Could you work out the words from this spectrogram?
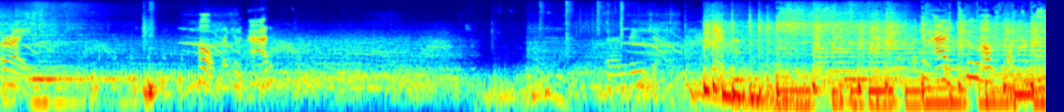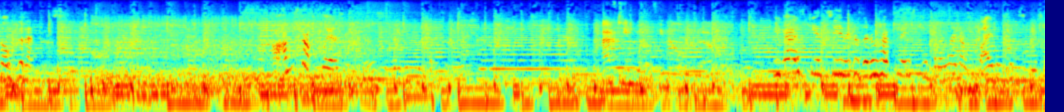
Alright. Help, I can add. And regen. I can add two health points. I'm so good at this. I'm just gonna play as can't see because I don't have Facebook, but I'm right now Vitamins music.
